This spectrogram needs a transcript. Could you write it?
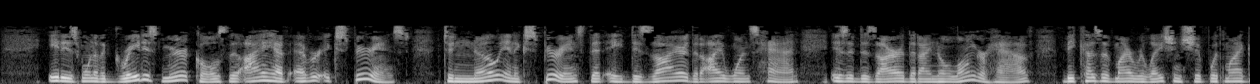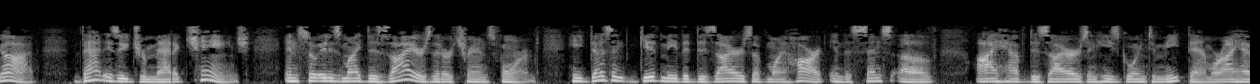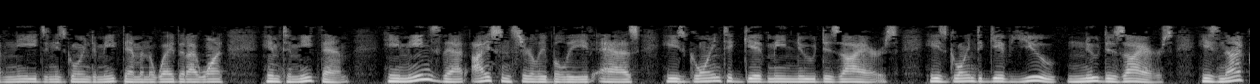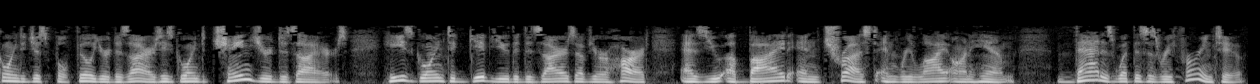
It is one of the greatest miracles that I have ever experienced to know and experience that a desire that I once had is a desire that I no longer have because of my relationship with my God. That is a dramatic change. And so it is my desires that are transformed. He doesn't give me the desires of my heart in the sense of I have desires and He's going to meet them, or I have needs and He's going to meet them in the way that I want Him to meet them. He means that, I sincerely believe, as He's going to give me new desires. He's going to give you new desires. He's not going to just fulfill your desires. He's going to change your desires. He's going to give you the desires of your heart as you abide and trust and rely on Him. That is what this is referring to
